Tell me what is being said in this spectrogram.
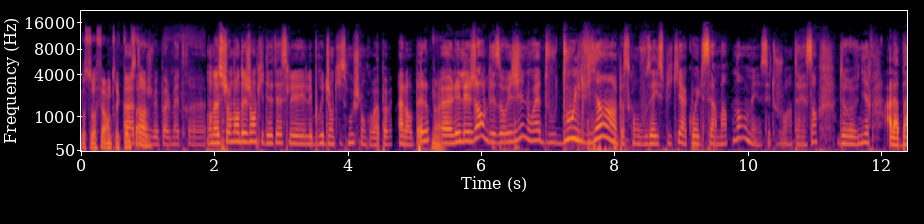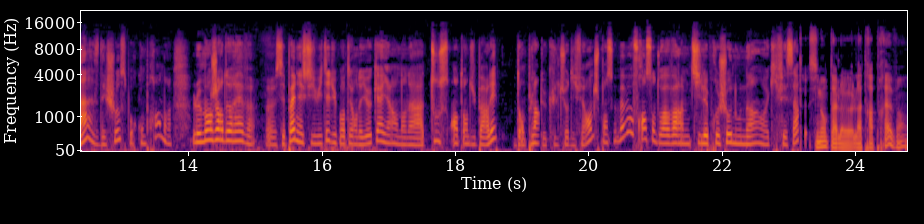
Bon, ça doit faire un truc comme Attends, ça. hein. je vais pas le mettre. euh. On a sûrement des gens qui détestent les, les bruits de gens qui se mouchent, donc on va pas mettre à l'antenne. Ouais. Euh, les légendes, les origines, ouais, d'où d'où il vient, parce qu'on vous a expliqué à quoi il sert maintenant, mais c'est toujours intéressant de revenir à la base des choses pour comprendre. Le mangeur de rêves, euh, c'est pas une exclusivité du panthéon des yokai, hein, on en a tous entendu parler. Dans plein de cultures différentes, je pense que même en France, on doit avoir un petit léprechaun ou nain euh, qui fait ça. Sinon, t'as le- l'attrape-rêve. Hein.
